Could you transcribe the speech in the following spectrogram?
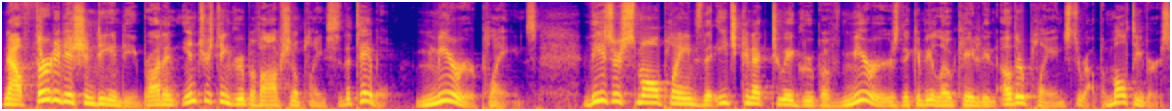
Now, 3rd edition D&D brought an interesting group of optional planes to the table, mirror planes. These are small planes that each connect to a group of mirrors that can be located in other planes throughout the multiverse.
